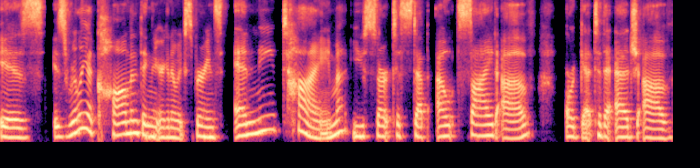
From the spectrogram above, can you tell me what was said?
is is really a common thing that you're going to experience anytime you start to step outside of or get to the edge of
